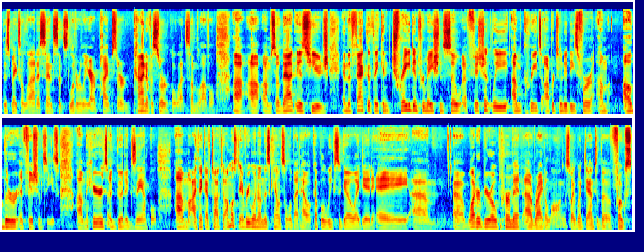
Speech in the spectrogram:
This makes a lot of sense since literally our pipes are kind of a circle at some level. Uh, uh, um, so that is huge. And the fact that they can trade information so efficiently um, creates opportunities for um, other efficiencies. Um, here's a good example. Um, I think I've talked to almost everyone on this council about how a couple of weeks ago I did a um, uh, Water Bureau permit uh, ride along. So I went down to the folks,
